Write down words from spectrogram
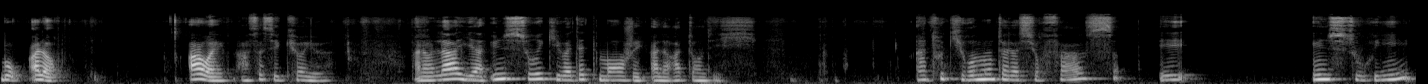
Bon, alors. Ah ouais, ah, ça c'est curieux. Alors là, il y a une souris qui va être mangée. Alors, attendez. Un truc qui remonte à la surface et une souris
